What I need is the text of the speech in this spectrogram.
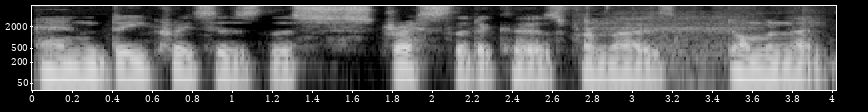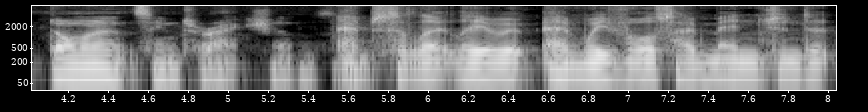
and decreases the stress that occurs from those dominant dominance interactions. Absolutely, and we've also mentioned it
